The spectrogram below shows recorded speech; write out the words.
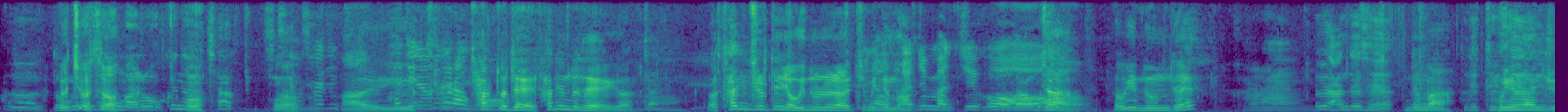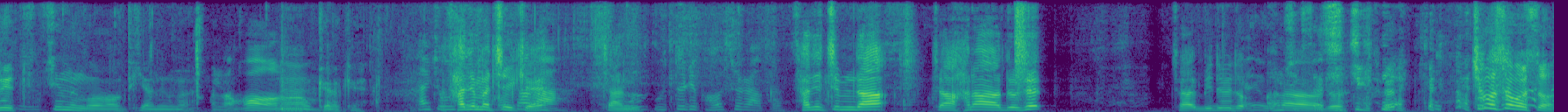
어, 너 찍었어? 말고 그냥 어. 착. 어. 아 사진 찍으라고. 착도 돼 사진도 돼 이거. 어, 사진 찍을 때 여기 눌러놨지 그냥 믿음아. 사진만 찍어. 자 여기 누르면 돼? 그래. 여기 앉으세요. 믿음아. 이제 드세요, 동영상 이제. 중에 찍는 거 어떻게 하는 거야? 먹어. 어, 오케이 오케이. 아니, 저 사진만 웃돌이 찍을게. 벗어라. 짠. 웃돌이 벗으라고. 사진 찍습니다. 자 하나 둘 셋. 자 믿음이도 하나 둘 셋. 찍었어 벌써.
